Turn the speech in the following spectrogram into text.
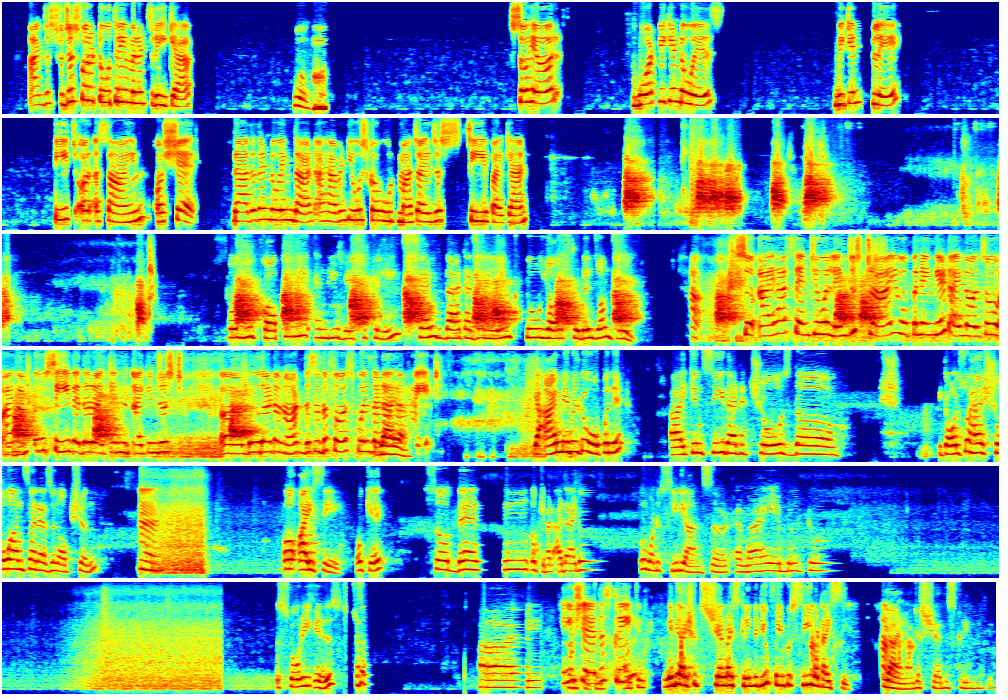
and just just for a 2 3 minutes recap. Hmm. so here what we can do is we can play teach or assign or share rather than doing that i haven't used kahoot much i'll just see if i can So you copy and you basically send that as a link to your students on Zoom. So I have sent you a link. Just try opening it. I'll also I have to see whether I can I can just uh, do that or not. This is the first quiz that Yeah, I yeah. have made. Yeah, I'm able to open it. I can see that it shows the, it also has show answer as an option. Hmm. Oh, I see. Okay. So then, okay, but I, then I don't, don't want to see the answer. Am I able to? The story is, I, Can you share second. the I screen? can, maybe I should share my screen with you for you to see what I see. Ah. Yeah, and I'll just share the screen with you.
